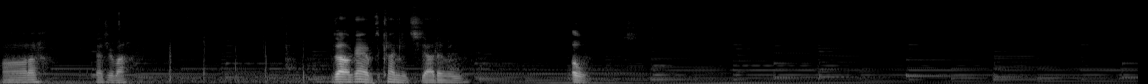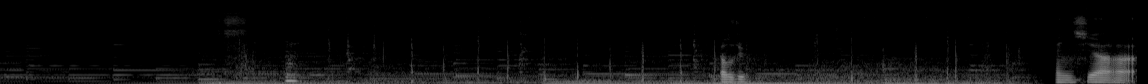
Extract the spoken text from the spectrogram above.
好了，下去吧。不知道刚才不是看你其他任务？哦， 跳出去。看一下，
